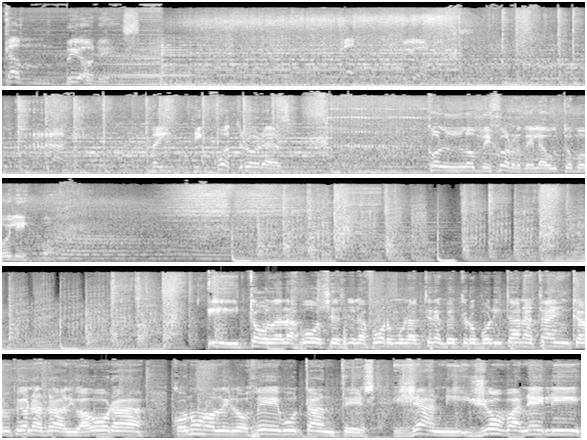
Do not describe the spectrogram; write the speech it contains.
Campeones 24 horas con lo mejor del automovilismo. Y todas las voces de la Fórmula 3 Metropolitana están en Campeones Radio. Ahora con uno de los debutantes, Gianni Giovanelli,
